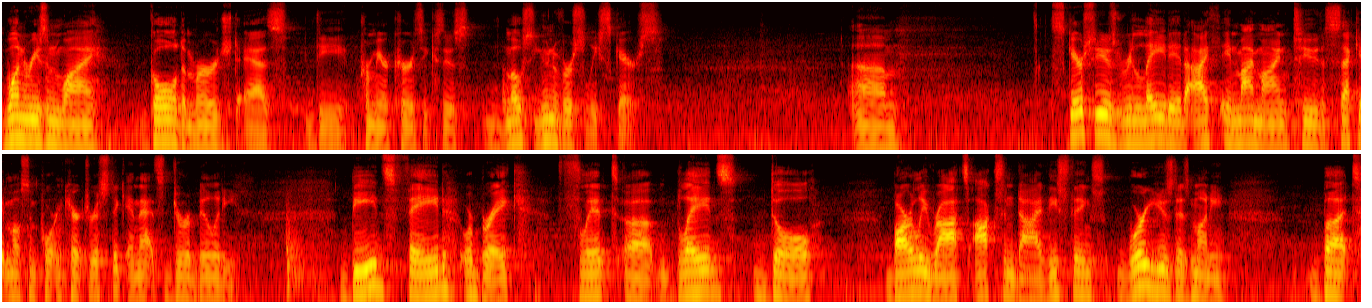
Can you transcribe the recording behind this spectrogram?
one reason why gold emerged as the premier currency because it was most universally scarce. Um, scarcity is related, I, in my mind, to the second most important characteristic, and that's durability. Beads fade or break, flint, uh, blades dull, barley rots, oxen die. These things were used as money, but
